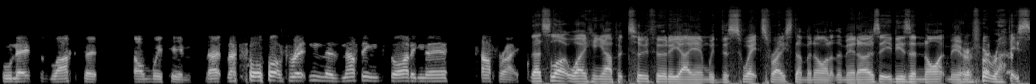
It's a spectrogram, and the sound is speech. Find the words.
We'll need some luck, but I'm with him. That, that's all I've written. There's nothing exciting there. Tough race. That's like waking up at 2:30 a.m. with the sweats race number nine at the Meadows. It is a nightmare of a race.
